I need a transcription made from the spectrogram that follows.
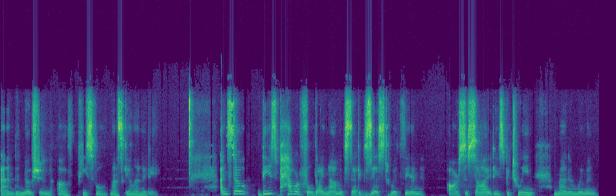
and the notion of peaceful masculinity? And so these powerful dynamics that exist within our societies between men and women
